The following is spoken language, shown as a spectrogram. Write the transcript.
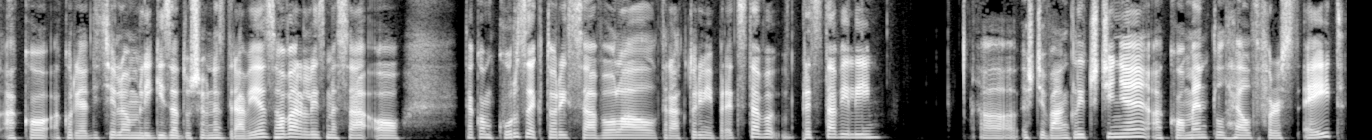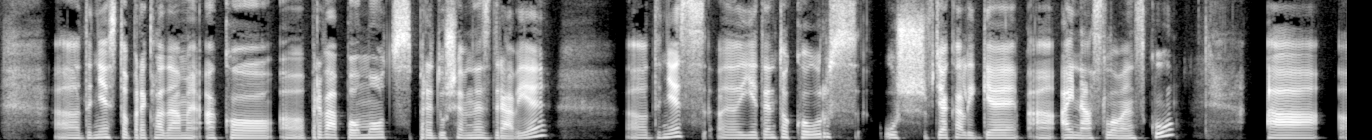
ako, ako riaditeľom Ligy za duševné zdravie. Zhovarali sme sa o takom kurze, ktorý sa volal, teda ktorý mi predstav, predstavili uh, ešte v angličtine ako Mental Health First Aid. Dnes to prekladáme ako uh, prvá pomoc pre duševné zdravie. Dnes e, je tento kurz už vďaka lige aj na Slovensku a e,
